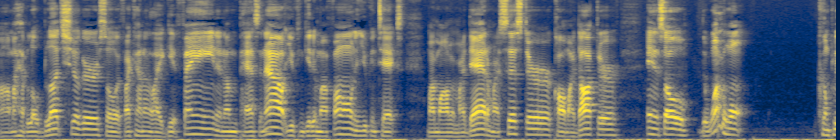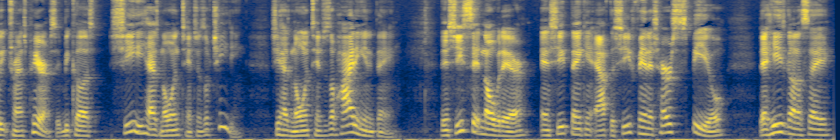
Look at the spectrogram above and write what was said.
Um, I have low blood sugar, so if I kind of like get faint and I'm passing out, you can get in my phone and you can text my mom and my dad or my sister, call my doctor. And so the woman won't complete transparency because she has no intentions of cheating. She has no intentions of hiding anything. Then she's sitting over there and she thinking after she finished her spiel that he's gonna say,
